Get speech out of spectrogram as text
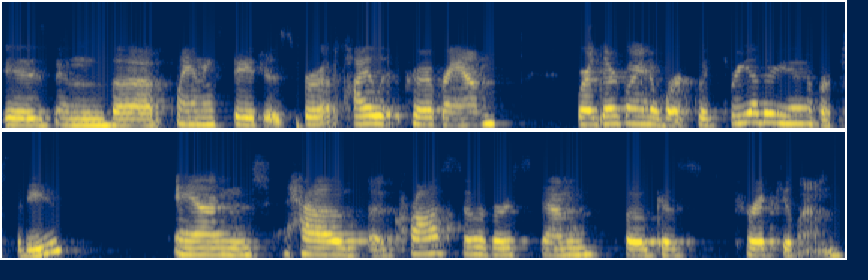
is in the planning stages for a pilot program where they're going to work with three other universities and have a crossover STEM focused curriculum.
